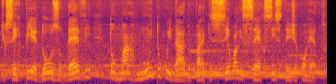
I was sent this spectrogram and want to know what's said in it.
de ser piedoso deve tomar muito cuidado para que seu alicerce esteja correto.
